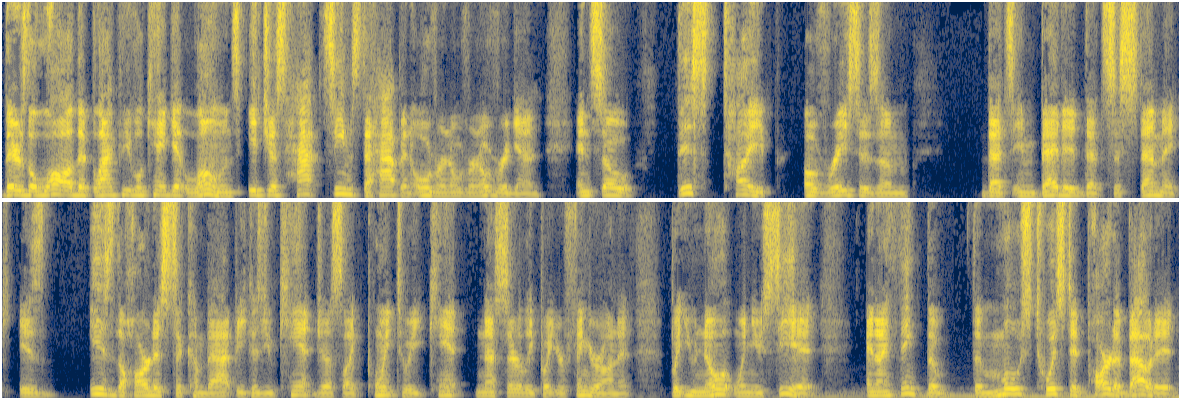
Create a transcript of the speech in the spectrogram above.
there's a law that black people can't get loans. It just ha- seems to happen over and over and over again. And so this type of racism that's embedded, that's systemic is is the hardest to combat because you can't just like point to it. You can't necessarily put your finger on it, but you know it when you see it. And I think the the most twisted part about it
